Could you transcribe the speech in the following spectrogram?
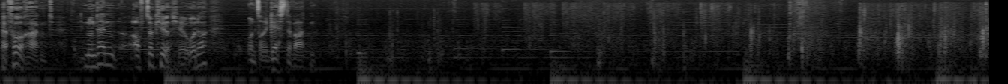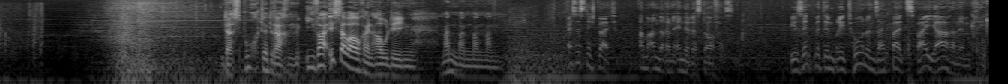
Hervorragend. Nun denn, auf zur Kirche, oder? Unsere Gäste warten. das Buch der Drachen. Iva ist aber auch ein Haudegen. Mann, Mann, Mann, Mann. Es ist nicht weit, am anderen Ende des Dorfes. Wir sind mit den Britonen seit bald zwei Jahren im Krieg.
